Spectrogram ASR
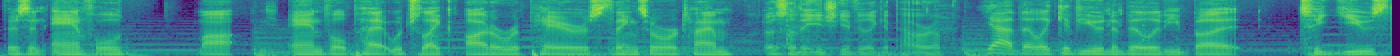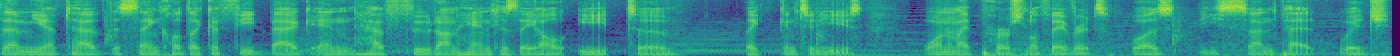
there's an anvil mo- anvil pet which like auto repairs things over time. Oh, so they each give you like a power up. Yeah, they like give you an ability, but to use them you have to have this thing called like a feed bag and have food on hand because they all eat to like continue use. One of my personal favorites was the sun pet, which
